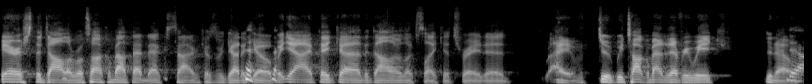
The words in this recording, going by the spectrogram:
Bearish the dollar. We'll talk about that next time because we got to go. but yeah, I think uh, the dollar looks like it's rated. I, dude, we talk about it every week you know, yeah.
